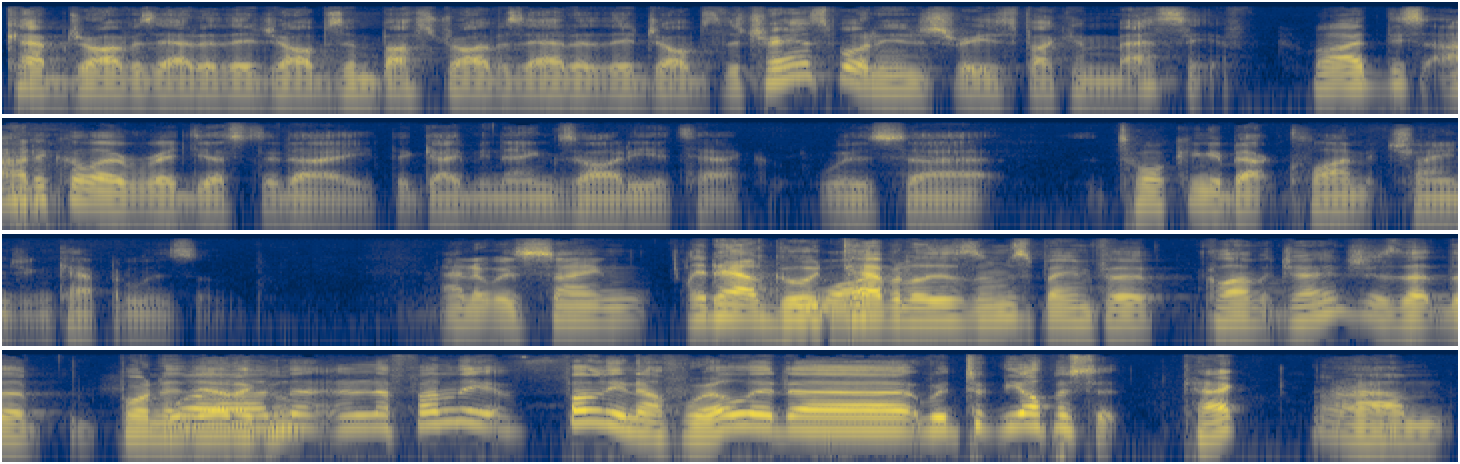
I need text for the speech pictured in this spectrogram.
cab drivers out of their jobs and bus drivers out of their jobs. The transport industry is fucking massive. Well, I, this article I read yesterday that gave me an anxiety attack was uh, talking about climate change and capitalism, and it was saying And how good What? capitalism's been for climate change? Is that the point of the article? And, no, funnily, funnily enough, Wil, it, uh, it took the opposite tack. Um,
